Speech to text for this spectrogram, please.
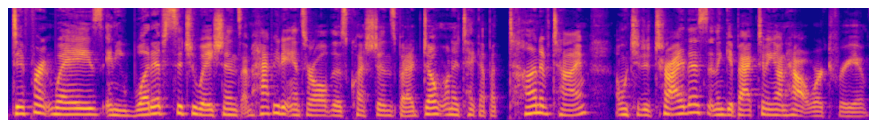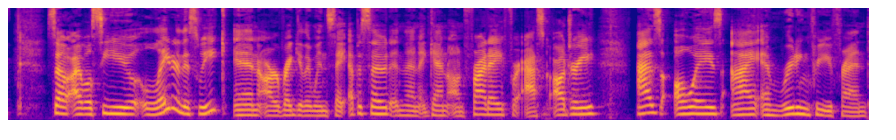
different ways, any what if situations. I'm happy to answer all of those questions, but I don't want to take up a ton of time. I want you to try this and then get back to me on how it worked for you. So I will see you later this week in our regular Wednesday episode and then again on Friday for Ask Audrey. As always, I am rooting for you, friend.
